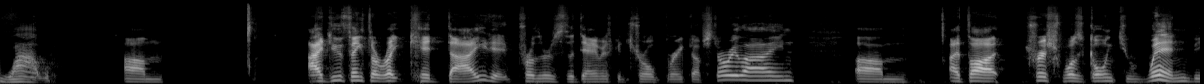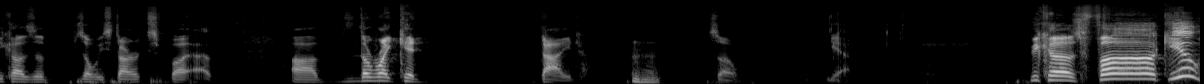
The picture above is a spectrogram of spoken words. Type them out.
Wow. Um, I do think the right kid died. It furthers the damage control breakup storyline. Um, I thought Trish was going to win because of Zoey Starks, but uh, the right kid died. Mm-hmm. So, yeah because fuck you.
